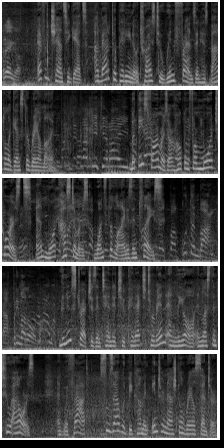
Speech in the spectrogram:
Prego. Every chance he gets, Alberto Perino tries to win friends in his battle against the rail line. But these farmers are hoping for more tourists and more customers once the line is in place. The new stretch is intended to connect Turin and Lyon in less than two hours. And with that, Susa would become an international rail center.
